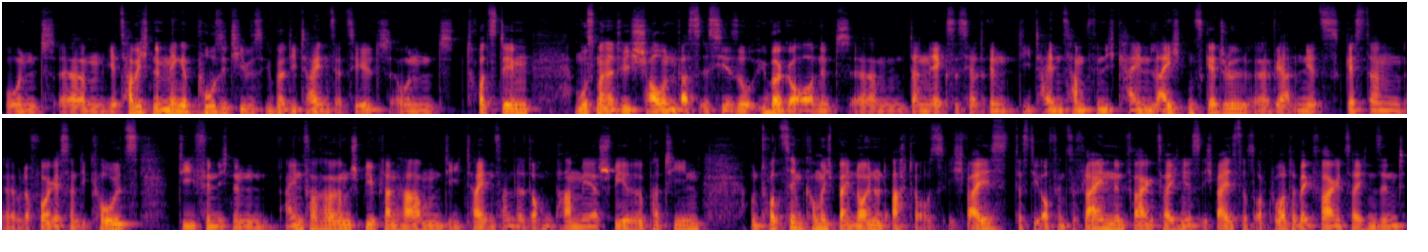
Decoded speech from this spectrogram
Und ähm, jetzt habe ich eine Menge Positives über die Titans erzählt und trotzdem muss man natürlich schauen, was ist hier so übergeordnet ähm, dann nächstes Jahr drin. Die Titans haben, finde ich, keinen leichten Schedule. Äh, wir hatten jetzt gestern äh, oder vorgestern die Colts, die, finde ich, einen einfacheren Spielplan haben. Die Titans haben da doch ein paar mehr schwerere Partien. Und trotzdem komme ich bei 9 und 8 raus. Ich weiß, dass die Offensive Line ein Fragezeichen ist. Ich weiß, dass auch Quarterback Fragezeichen sind.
